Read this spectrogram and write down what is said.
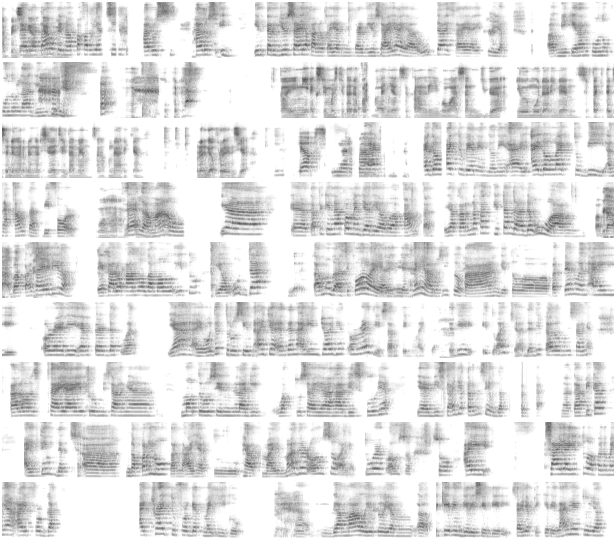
sampai di sini saya tahu kenapa kalian sih harus harus interview saya kalau kalian interview saya ya udah saya itu yang uh, mikiran kuno-kuno lagi Kali ini Extremers kita dapat banyak sekali wawasan juga ilmu dari Mem, serta kita bisa dengar-dengar cerita-cerita Mem, sangat menarik ya. Benar nggak Florencia? Yap, benar banget. I don't like to be an Indonesia. I, I don't like to be an accountant before. Wow. Saya nggak mau. Ya, Ya, tapi kenapa menjadi accountant? Ya karena kan kita nggak ada uang. Bapak, bapak saya bilang, ya kalau kamu nggak mau itu, ya udah, kamu nggak sekolah ya. ya. Saya harus itu kan, gitu loh. But then when I already entered that one, ya, ya udah terusin aja, and then I enjoyed it already, something like that. Jadi itu aja. Jadi kalau misalnya, kalau saya itu misalnya mau terusin lagi waktu saya habis kuliah, ya bisa aja karena saya udah kerja. Nah tapi kan I think that uh, nggak perlu karena I have to help my mother also, I have to work also. So I saya itu apa namanya I forgot I try to forget my ego. Nah, nggak mau itu yang uh, pikirin diri sendiri. Saya pikirin aja itu yang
